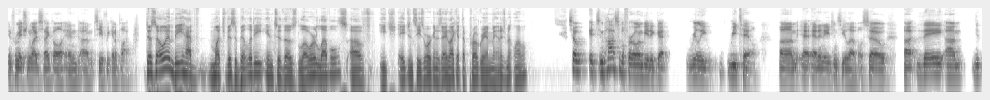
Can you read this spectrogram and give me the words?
information lifecycle and um, see if we can apply. Does omb have much visibility into those lower levels of each agency's organization like at the program management level? So it's impossible for omb to get really retail um, at, at, an agency level. So uh, they um, you,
